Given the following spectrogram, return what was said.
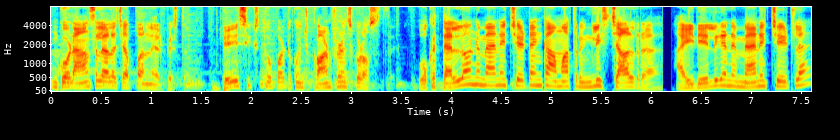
ఇంకోటి ఆన్సర్ ఎలా చెప్పాలి నేర్పిస్తాడు. బేసిక్స్తో పాటు కొంచెం కాన్ఫిడెన్స్ కూడా వస్తుంది. ఒక తెల్లోని మేనేజ్ చేయడానికి ఆ మాత్రం ఇంగ్లీష్ చాలరా. ఐదేళ్ళుగా నేను మేనేజ్ చేయట్లా?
